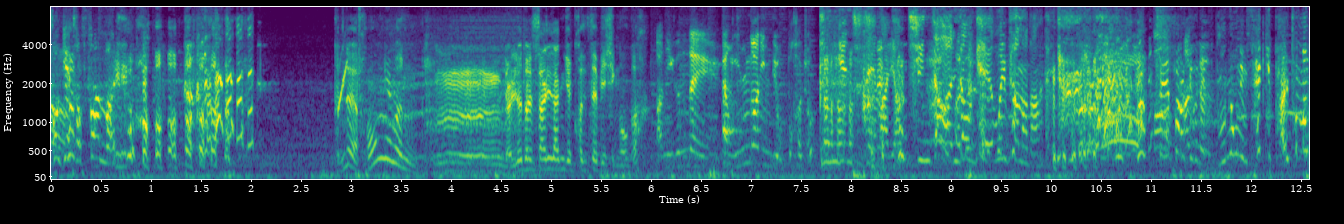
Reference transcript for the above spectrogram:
거기에 접수한 말이. 근데 성우님은 음 18살이라는 게 컨셉이신 건가? 아니 근데 그냥 인간인데 어떡하죠? 인간 주제 말이야. 진짜 완전 개불편하다. 셀프한테 그냥 루명님 새끼 발톱만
